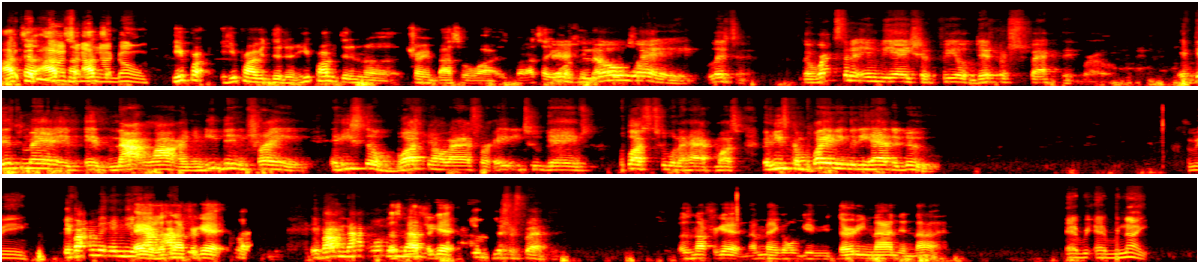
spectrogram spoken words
I tell, No, I I tell, said I I'm not going. he pro- he probably didn't he probably didn't uh, train basketball wise, but I tell you There's one thing, no way. Listen, the rest of the NBA should feel disrespected, bro. If this man is, is not lying and he didn't train and he still bust y'all ass for 82 games plus two and a half months that he's complaining that he had to do. I mean, If I'm the NBA, Hey, I- let's I not feel forget. If I'm not on the Let's not Nuggets, forget. I feel disrespected. Let's not forget that man gonna give you thirty nine and nine. every every night.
